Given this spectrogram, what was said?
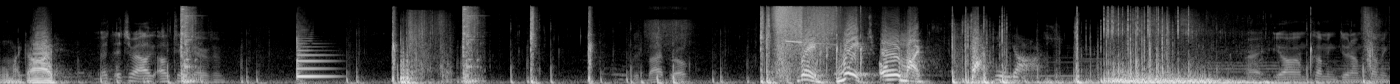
Oh my god. It's alright. I'll, I'll take care of him. Goodbye, bro. Wait, wait! Oh my fucking gosh! Alright, yo, I'm coming, dude. I'm coming.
